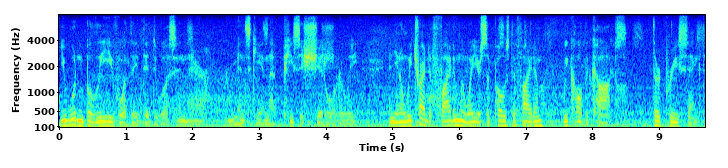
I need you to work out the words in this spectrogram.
You wouldn't believe what they did to us in there. Minsky and that piece of shit orderly. And you know, we tried to fight him the way you're supposed to fight him. We called the cops. Third precinct.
